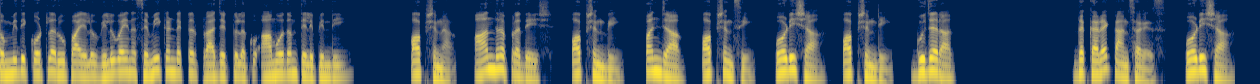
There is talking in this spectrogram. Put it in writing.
తొమ్మిది కోట్ల రూపాయలు విలువైన సెమీకండక్టర్ ప్రాజెక్టులకు ఆమోదం తెలిపింది option A Andhra Pradesh. Option B. Punjab. Option C. Odisha option D. Gujarat. The correct answer is. Odisha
